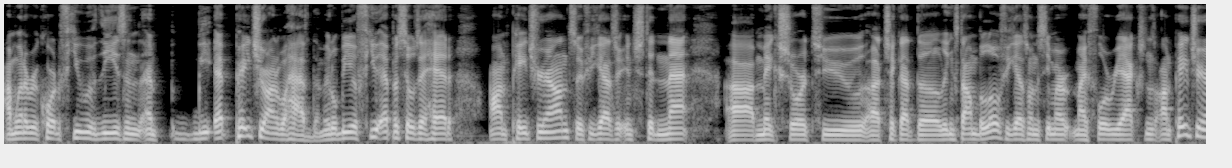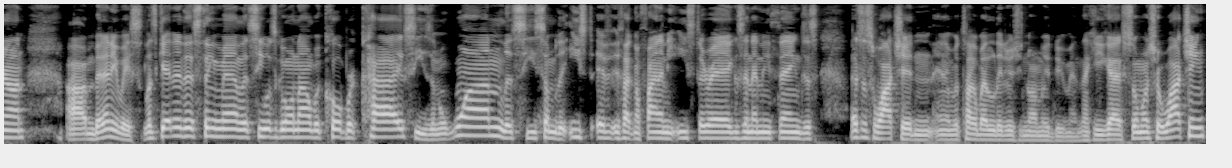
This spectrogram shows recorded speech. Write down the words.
I'm gonna record a few of these and, and be, at Patreon will have them. It'll be a few episodes ahead on Patreon. So if you guys are interested in that, uh, make sure to uh, check out the links down below if you guys want to see my, my full reactions on Patreon. Um, but anyways, let's get into this thing, man. Let's see what's going on with Cobra Kai season one. Let's see some of the Easter, if, if I can find any Easter eggs and anything. Just let's just watch it and, and we'll talk about it later as you normally do, man. Thank you guys so much for watching,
